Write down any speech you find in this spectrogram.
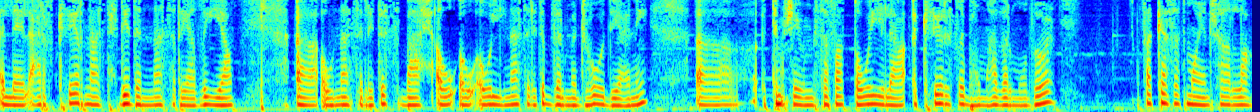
الليل. أعرف كثير ناس تحديدا الناس الرياضية آه، أو الناس اللي تسبح أو أو أو الناس اللي تبذل مجهود يعني آه، تمشي مسافات طويلة كثير يصيبهم هذا الموضوع. فكاسة موية إن شاء الله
